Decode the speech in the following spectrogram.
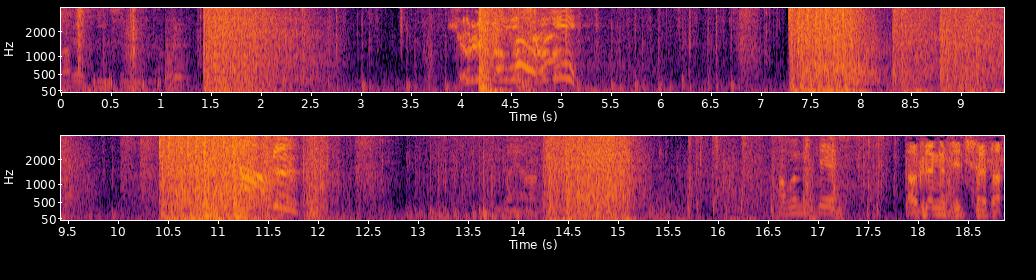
やべえ瀕死に手榴弾を使うぞ今やられるタブ見て。爆弾が設置された。味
